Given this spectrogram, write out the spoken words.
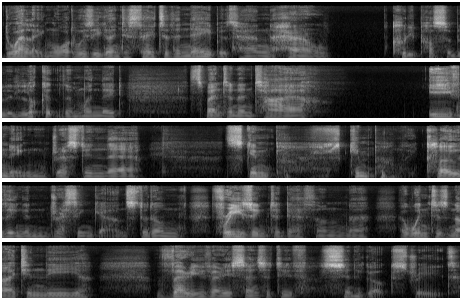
dwelling, what was he going to say to the neighbours, and how could he possibly look at them when they'd spent an entire evening dressed in their skimp, skimp clothing and dressing gowns, stood on freezing to death on uh, a winter's night in the uh, very, very sensitive synagogue street.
